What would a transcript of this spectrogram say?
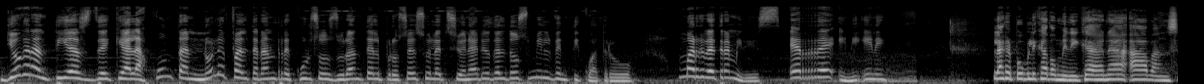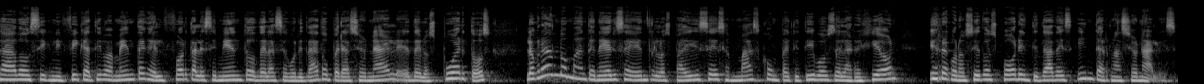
dio garantías de que a la Junta no le faltarán recursos durante el proceso eleccionario del 2024. Margaret Ramírez, RNN. La República Dominicana ha avanzado significativamente en el fortalecimiento de la seguridad operacional de los puertos, logrando mantenerse entre los países más competitivos de la región y reconocidos por entidades internacionales.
